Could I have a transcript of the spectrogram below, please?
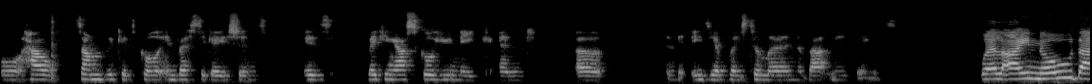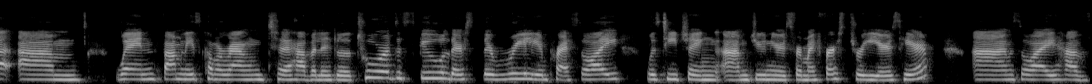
or how some of the kids call it investigations is making our school unique and uh, an easier place to learn about new things? Well, I know that um, when families come around to have a little tour of the school, they're they're really impressed. So I was teaching um, juniors for my first three years here. Um, so I have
